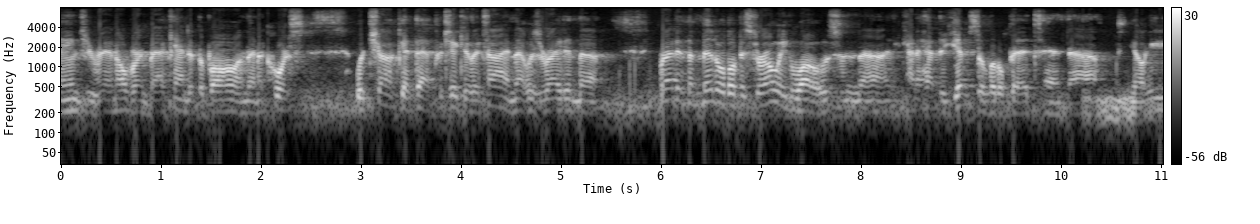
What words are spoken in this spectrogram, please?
range. He ran over and backhanded the ball, and then of course with Chuck at that particular time, that was right in the right in the middle of his throwing woes, and uh, he kind of had the yips a little bit. And um, you know, he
